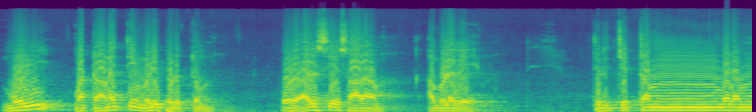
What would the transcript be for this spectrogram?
மொழி மற்ற அனைத்தையும் வெளிப்படுத்தும் ஒரு அரிசிய சாதனம் அவ்வளவே. திருச்சிற்றம்பலம்.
